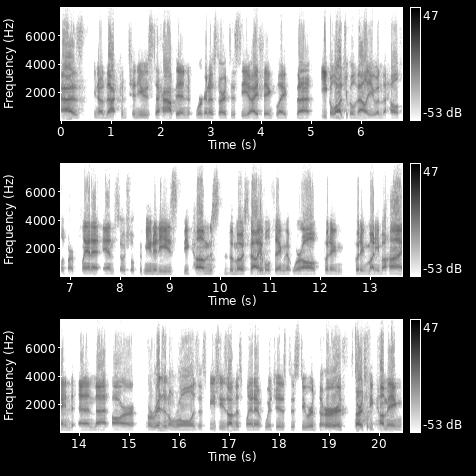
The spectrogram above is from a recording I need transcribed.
as you know that continues to happen we're going to start to see i think like that ecological value and the health of our planet and social communities becomes the most valuable thing that we're all putting putting money behind and that our original role as a species on this planet, which is to steward the earth, starts becoming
